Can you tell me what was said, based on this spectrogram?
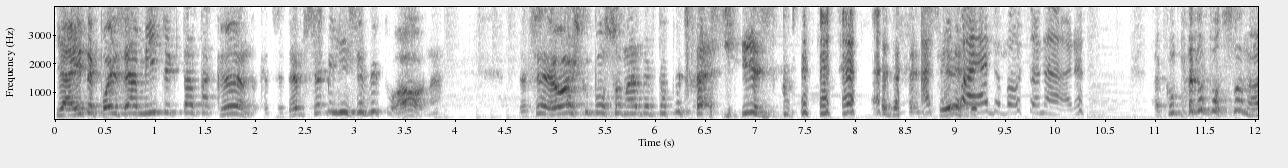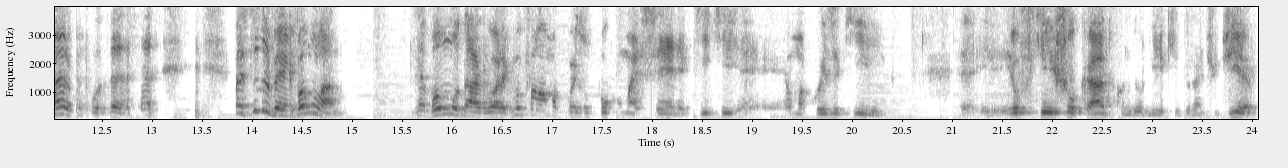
E aí depois é a mídia que está atacando. Quer dizer, deve ser milícia virtual, né? Ser, eu acho que o Bolsonaro deve estar por trás disso. Deve a ser. culpa é do Bolsonaro. A culpa é do Bolsonaro, pô. Mas tudo bem, vamos lá. É, vamos mudar agora, que vou falar uma coisa um pouco mais séria aqui, que é uma coisa que é, eu fiquei chocado quando eu li aqui durante o dia.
